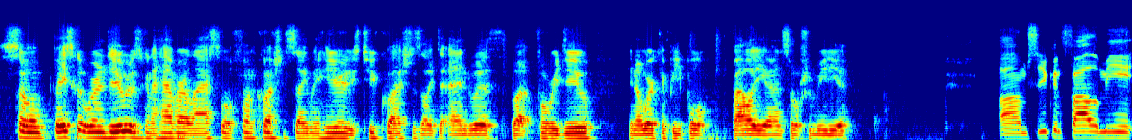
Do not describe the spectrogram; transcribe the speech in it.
So basically, what we're gonna do is we're gonna have our last little fun question segment here. These two questions I like to end with. But before we do, you know, where can people follow you on social media? Um, so you can follow me,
